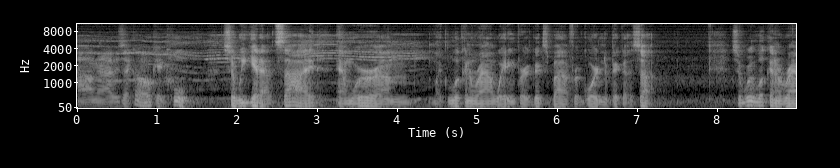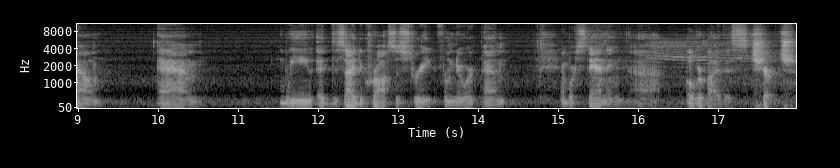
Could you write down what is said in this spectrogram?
Um, and I was like, "Oh, okay, cool." So we get outside and we're um, like looking around, waiting for a good spot for Gordon to pick us up. So we're looking around, and we uh, decide to cross the street from Newark Penn, and we're standing uh, over by this church.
